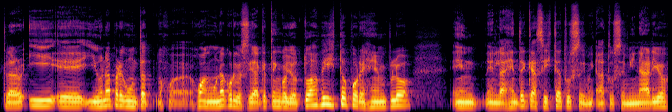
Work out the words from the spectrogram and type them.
claro. Y, eh, y, una pregunta, Juan, una curiosidad que tengo yo. ¿Tú has visto, por ejemplo, en, en la gente que asiste a tus, a tus seminarios,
